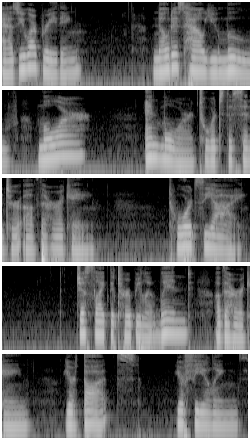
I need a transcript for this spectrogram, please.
As you are breathing, notice how you move more and more towards the center of the hurricane, towards the eye just like the turbulent wind of the hurricane, your thoughts, your feelings,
